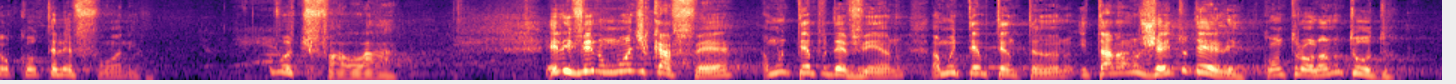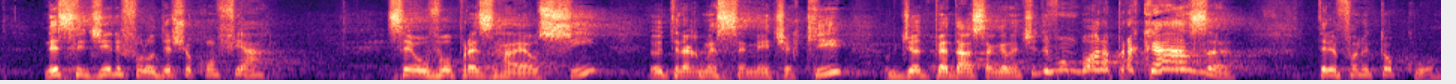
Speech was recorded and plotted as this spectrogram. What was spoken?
tocou o telefone. Eu vou te falar. Ele vira um monte de café, há muito tempo devendo, há muito tempo tentando, e está lá no jeito dele, controlando tudo. Nesse dia ele falou: Deixa eu confiar. Se eu vou para Israel, sim, eu entrego minha semente aqui, o dia do pedaço está garantido, e vamos embora para casa. O telefone tocou.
